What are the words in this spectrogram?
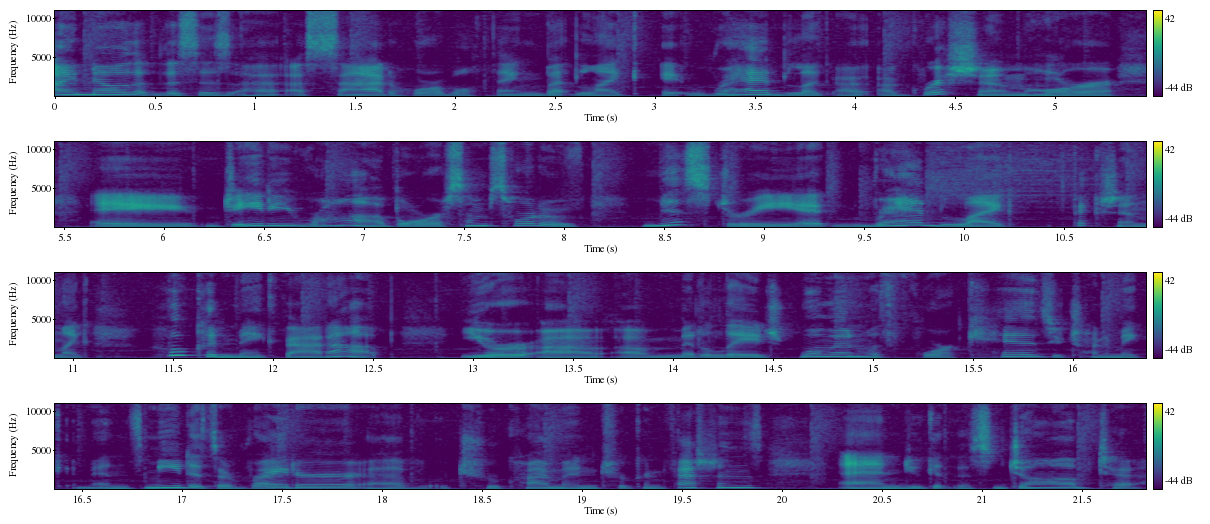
I know that this is a, a, sad, horrible thing, but like it read like a, a Grisham or a J.D. Robb or some sort of mystery. It read like fiction. Like, who could make that up? You're a, a middle aged woman with four kids. You're trying to make ends meet as a writer of true crime and true confessions, and you get this job to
